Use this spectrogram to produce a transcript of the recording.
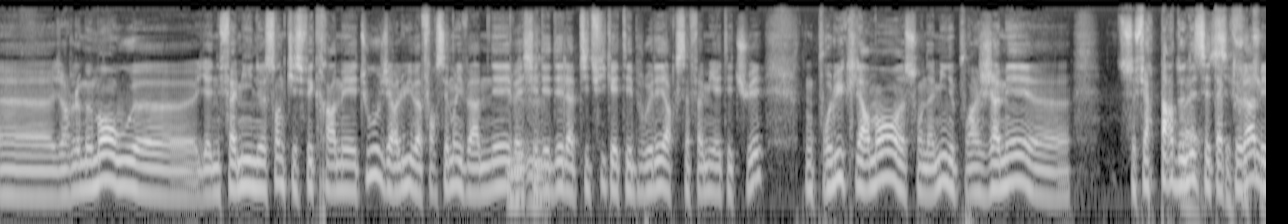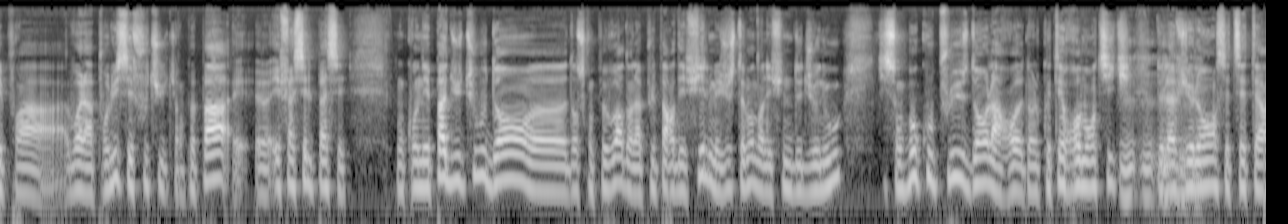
Euh, genre le moment où euh, il y a une famille innocente qui se fait cramer et tout, dire lui bah forcément il va amener, il va Mhm. essayer d'aider la petite fille qui a été brûlée alors que sa famille a été tuée. Donc pour lui, clairement, euh, son ami ne pourra jamais euh, se faire pardonner Ouais, cet acte-là, mais pourra, voilà, pour lui c'est foutu. On peut pas euh, effacer le passé. Donc on n'est pas du tout dans, euh, dans ce qu'on peut voir dans la plupart des films, et justement dans les films de John Woo, qui sont beaucoup plus dans, la, dans le côté romantique Mm, mm, de la mm, mm. violence, etc.,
